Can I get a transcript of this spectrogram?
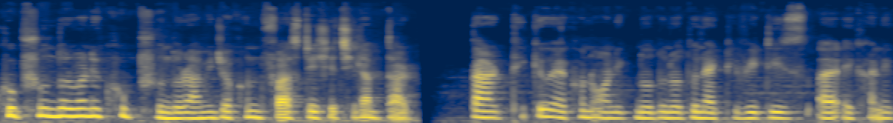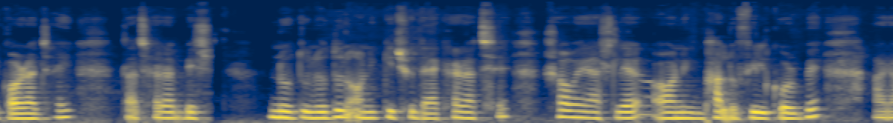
খুব সুন্দর মানে খুব সুন্দর। আমি যখন ফার্স্ট এসেছিলাম, তার তার থেকেও এখন অনেক নতুন নতুন অ্যাক্টিভিটিস এখানে করা যায়। তাছাড়া বেশ নতুন নতুন অনেক কিছু দেখার আছে। সবাই আসলে অনেক ভালো ফিল করবে। আর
